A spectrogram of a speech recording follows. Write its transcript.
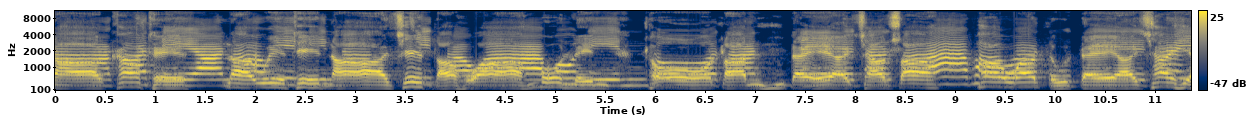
นาคาเทนาวิธินาชิตาวามุนินโทตันเตชะสาภาวตุเตชย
